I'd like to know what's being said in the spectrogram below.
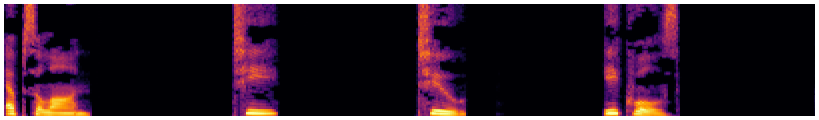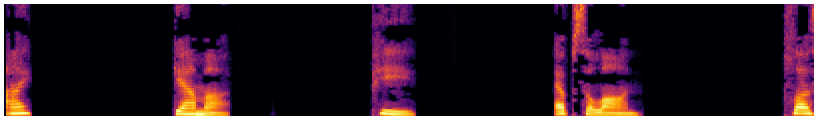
epsilon T two equals I gamma P epsilon plus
